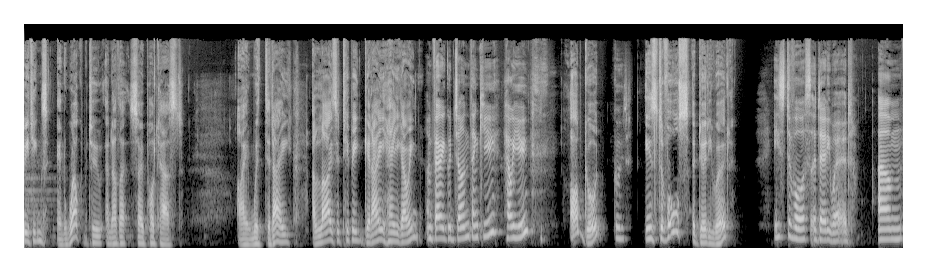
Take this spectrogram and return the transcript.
greetings, and welcome to another So podcast. I am with today Eliza Tipping. G'day, how you going? I'm very good, John. Thank you. How are you? I'm good. Good. Is divorce a dirty word? Is divorce a dirty word? Um,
